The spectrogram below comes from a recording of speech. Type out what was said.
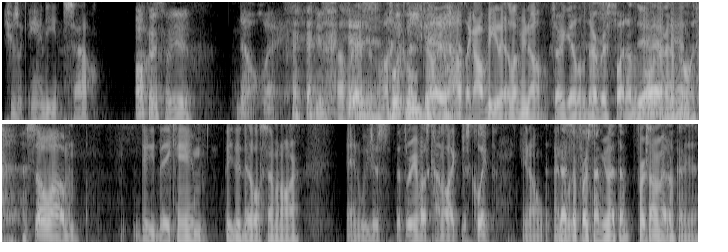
She was like, Andy and Sal. Okay. So yeah. No way. Yeah. I was like, this is fucking cool. me. I was like, I'll be there. Let me know. Starting to get a little nervous fighting on the phone. Yeah, Right? I'm man. going. So um, they they came, they did their little seminar, and we just the three of us kind of like just clicked, you know. And That's it the first time you met them. First time I met them. Okay, yeah.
